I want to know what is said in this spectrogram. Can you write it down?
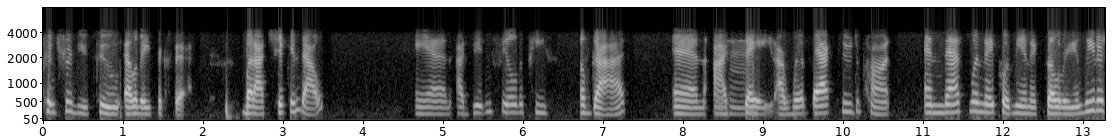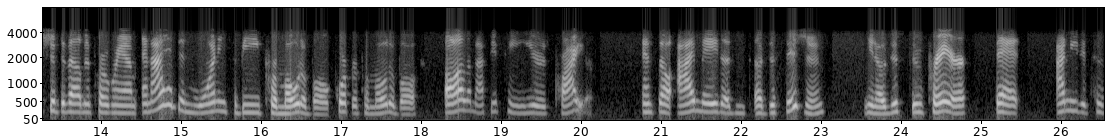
contribute to Elevate Success. But I chickened out and I didn't feel the peace of God and I mm-hmm. stayed. I went back to DuPont and that's when they put me in accelerated leadership development program and I had been wanting to be promotable, corporate promotable all of my 15 years prior. And so I made a, a decision, you know, just through prayer, that I needed to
